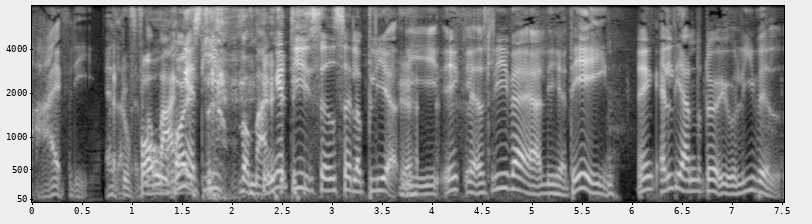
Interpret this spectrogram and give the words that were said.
ej, fordi altså, du får hvor, mange af de, hvor mange af de sædceller bliver Ja. lige, ikke? Lad os lige være ærlige her. Det er en. Ikke? Alle de andre dør jo alligevel.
